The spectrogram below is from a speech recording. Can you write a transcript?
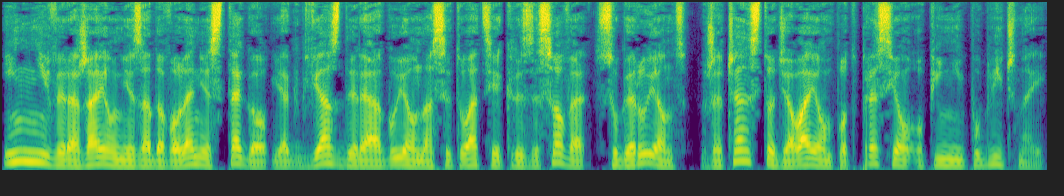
Inni wyrażają niezadowolenie z tego, jak gwiazdy reagują na sytuacje kryzysowe, sugerując, że często działają pod presją opinii publicznej.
